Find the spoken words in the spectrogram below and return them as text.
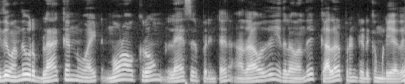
இது வந்து ஒரு black and white monochrome laser printer அதாவது இதில் வந்து கலர் பிரிண்ட் எடுக்க முடியாது.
